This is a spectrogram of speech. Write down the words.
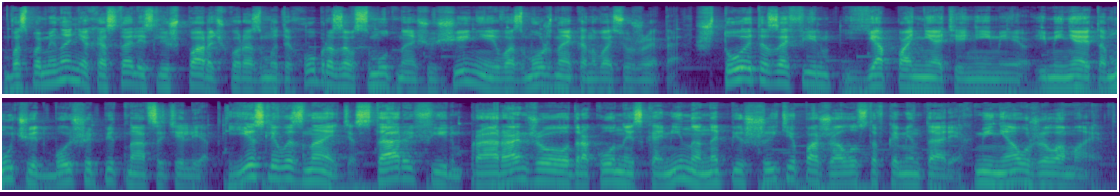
В воспоминаниях остались лишь парочку размытых образов, смутные ощущения и возможная канва сюжета. Что это за фильм, я понятия не имею, и меня это мучает больше 15 лет. Если вы знаете старый фильм про оранжевого дракона из камина, напишите, пожалуйста, в комментариях, меня уже ломает.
